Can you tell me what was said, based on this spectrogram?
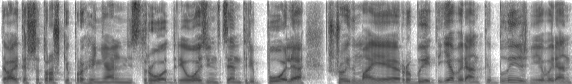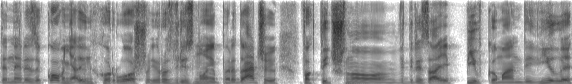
Давайте ще трошки про геніальність Родрі. Ось він в центрі поля. Що він має робити? Є варіанти ближні, є варіанти не ризиковані, але він хорошою розрізною передачею фактично відрізає пів команди Вілли,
